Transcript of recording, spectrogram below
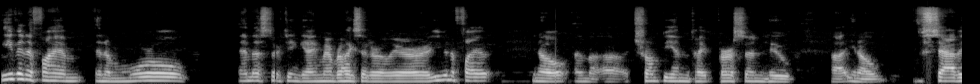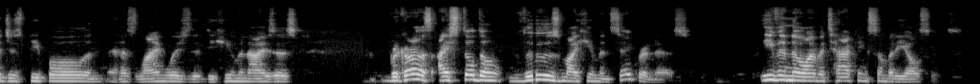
even if I am in a moral MS-13 gang member, like I said earlier, even if I, you know, am a, a Trumpian type person who, uh, you know, savages people and has language that dehumanizes, regardless, I still don't lose my human sacredness even though I'm attacking somebody else's.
